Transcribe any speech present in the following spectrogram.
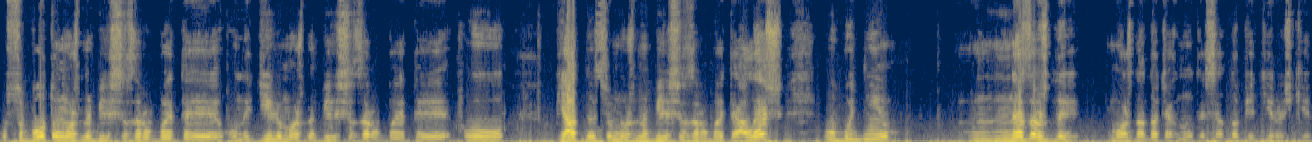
у суботу можна більше заробити, у неділю можна більше заробити, у п'ятницю можна більше заробити, але ж у будні не завжди можна дотягнутися до п'ятірочки.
